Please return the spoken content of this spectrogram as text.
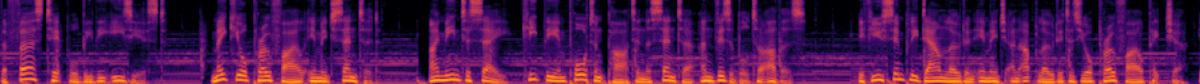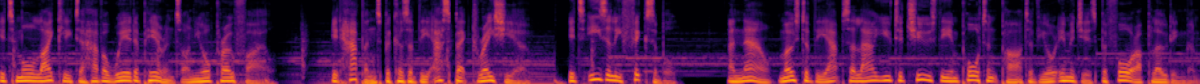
The first tip will be the easiest. Make your profile image centered. I mean to say, keep the important part in the center and visible to others. If you simply download an image and upload it as your profile picture, it's more likely to have a weird appearance on your profile. It happens because of the aspect ratio. It's easily fixable. And now, most of the apps allow you to choose the important part of your images before uploading them.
